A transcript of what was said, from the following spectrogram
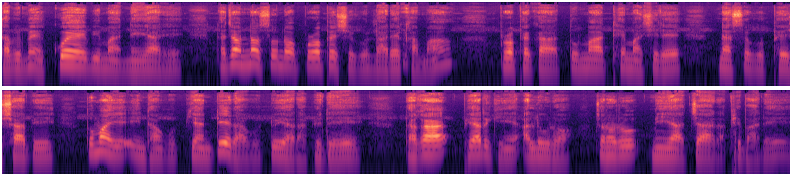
ဒါပေမဲ့ကွဲပြီးမှနေရတယ်။ဒါကြောင့်နောက်ဆုံးတော့ prophet ရှိကိုလာတဲ့အခါမှာ prophet ကသူမထဲမှာရှိတဲ့နတ်ဆုကိုဖယ်ရှားပြီးသူမရဲ့အိမ်ထောင်ကိုပြန်တည့်တာကိုတွေ့ရတာဖြစ်တယ်။ဒါကဘုရားသခင်ရဲ့အလိုတော်ကျွန်တော်တို့မြင်ရကြရတာဖြစ်ပါတယ်။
